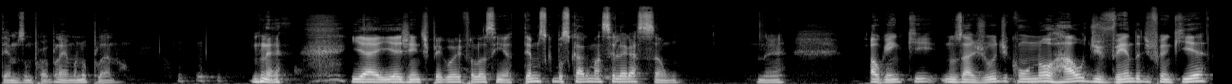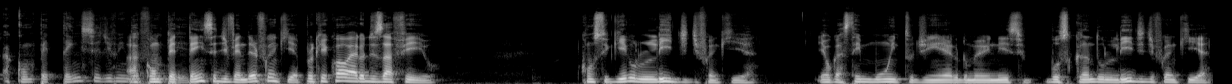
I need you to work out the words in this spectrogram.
temos um problema no plano. né? E aí a gente pegou e falou assim: ó, temos que buscar uma aceleração, né? Alguém que nos ajude com o know-how de venda de franquia, A competência de vender a franquia. competência de vender franquia. Porque qual era o desafio? Conseguir o lead de franquia. Eu gastei muito dinheiro do meu início buscando o lead de franquia.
